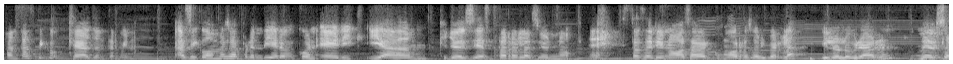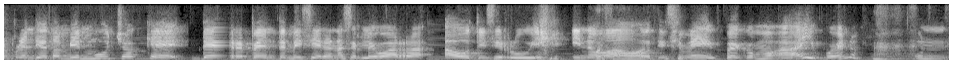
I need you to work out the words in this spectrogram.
fantástico que hayan terminado así como me sorprendieron con Eric y Adam, que yo decía, esta relación no, eh, esta serie no va a saber cómo resolverla, y lo lograron. Me sorprendió también mucho que de repente me hicieran hacerle barra a Otis y Ruby y no a Otis y May. Fue como, ay, bueno, un,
